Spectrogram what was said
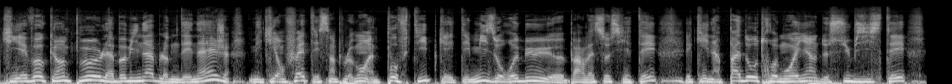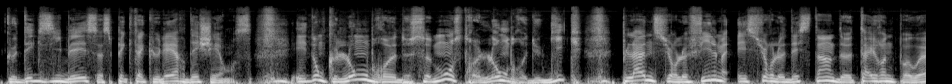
qui évoque un peu l'abominable homme des neiges, mais qui en fait est simplement un pauvre type qui a été mis au rebut euh, par la société et qui n'a pas d'autre moyen de subsister que d'exhiber sa spectaculaire déchéance. Et donc l'ombre de ce monstre, l'ombre du geek, plane sur le film et sur le destin de Tyrone Power,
